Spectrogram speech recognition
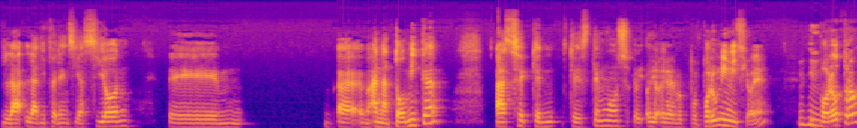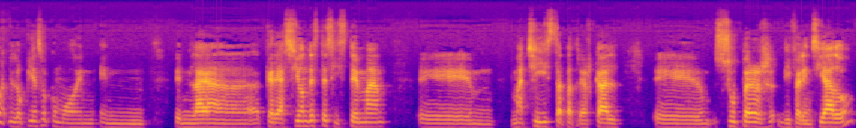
la, diferenciación eh, anatómica hace que, estemos, eh, por, un inicio, ¿eh? Y por otro, lo pienso como en en la creación de este sistema eh, machista, patriarcal, eh, súper diferenciado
